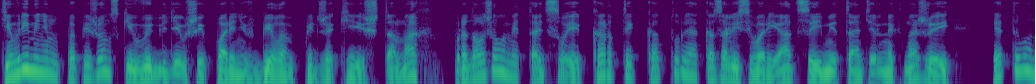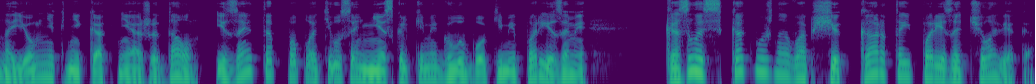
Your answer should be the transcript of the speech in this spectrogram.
Тем временем Попижонский, выглядевший парень в белом пиджаке и штанах, продолжал метать свои карты, которые оказались вариацией метательных ножей – этого наемник никак не ожидал и за это поплатился несколькими глубокими порезами. Казалось, как можно вообще картой порезать человека?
